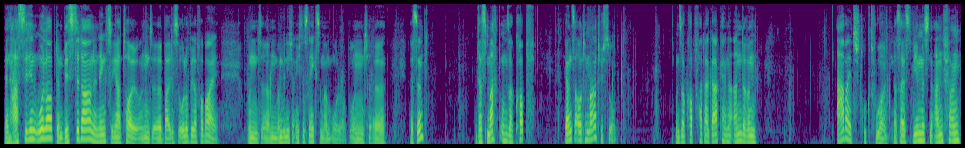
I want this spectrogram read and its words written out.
Dann hast du den Urlaub, dann bist du da und dann denkst du, ja toll, und äh, bald ist der Urlaub wieder vorbei. Und ähm, wann bin ich eigentlich das nächste Mal im Urlaub? Und äh, weißt du, das macht unser Kopf ganz automatisch so. Unser Kopf hat da gar keine anderen Arbeitsstrukturen. Das heißt, wir müssen anfangen,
